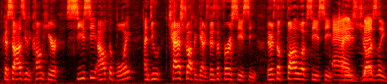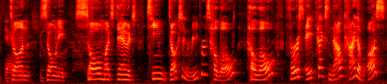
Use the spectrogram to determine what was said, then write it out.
Because Saz's gonna come here, CC out the boy, and do catastrophic damage. There's the first CC. There's the follow-up CC. And, And he's just damage. done Zony. So much damage. Team Ducks and Reapers, hello? Hello? First Apex, now Kinda Us?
